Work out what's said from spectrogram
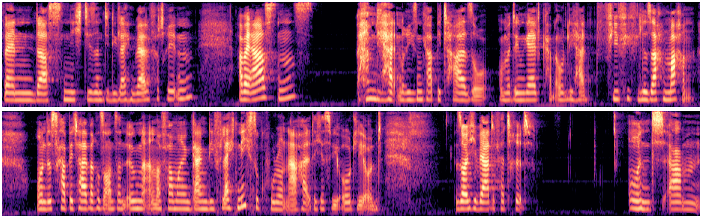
wenn das nicht die sind, die die gleichen Werte vertreten. Aber erstens haben die halt ein Riesenkapital so. Und mit dem Geld kann Only halt viel, viel, viele Sachen machen. Und das Kapital wäre sonst an irgendeine andere Firma gegangen, die vielleicht nicht so cool und nachhaltig ist wie Oatly und solche Werte vertritt. Und ähm,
